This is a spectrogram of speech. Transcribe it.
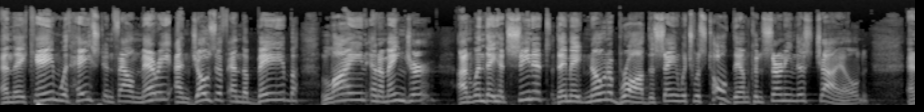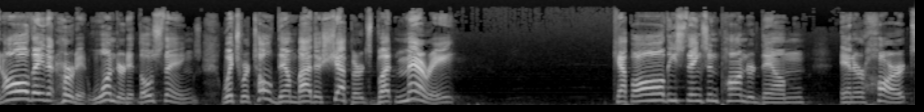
And they came with haste and found Mary and Joseph and the babe lying in a manger. And when they had seen it, they made known abroad the saying which was told them concerning this child. And all they that heard it wondered at those things which were told them by the shepherds. But Mary kept all these things and pondered them in her heart.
